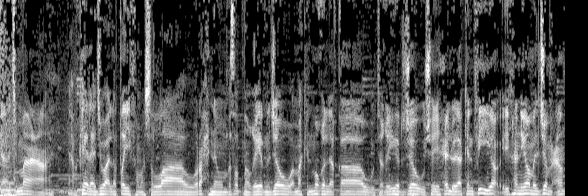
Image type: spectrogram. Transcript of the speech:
يا جماعة. okay الأجواء لطيفة ما شاء الله ورحنا وانبسطنا وغيرنا جو أماكن مغلقة وتغيير جو وشيء حلو. لكن في كان يوم الجمعة.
